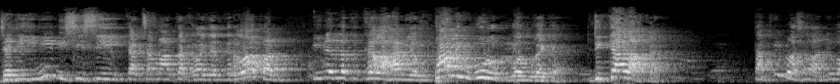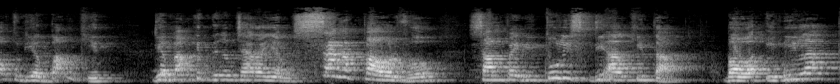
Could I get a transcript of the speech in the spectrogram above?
Jadi ini di sisi kacamata kerajaan ke-8 ini adalah kekalahan yang paling buruk buat mereka, dikalahkan. Tapi masalahnya waktu dia bangkit, dia bangkit dengan cara yang sangat powerful sampai ditulis di Alkitab bahwa inilah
